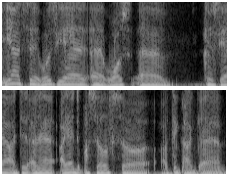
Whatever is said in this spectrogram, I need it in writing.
Yes, it was. Yeah, uh, it was. Because yeah, I did, and uh, I earned it myself. So I think I. Um,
